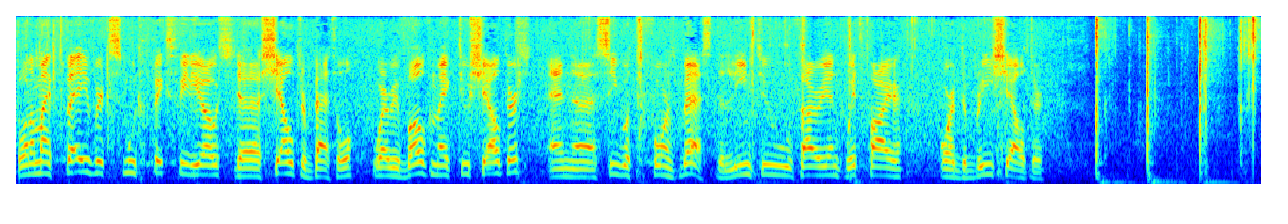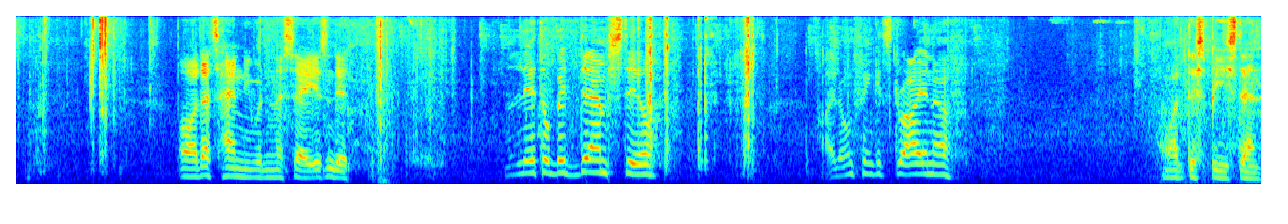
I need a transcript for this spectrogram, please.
One of my favorite Smooth Gefixt videos, the shelter battle, where we both make two shelters and uh, see what performs best. The lean-to variant with fire or debris shelter. Oh, that's handy with an SA, isn't it? A little bit damp still. I don't think it's dry enough. What this piece then?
